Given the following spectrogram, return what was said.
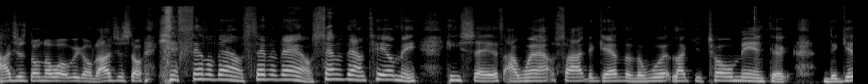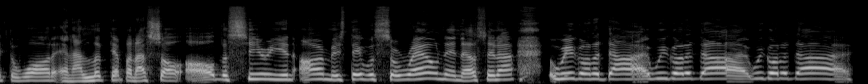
I just don't know what we're going to do. I just don't. He said, settle down, settle down, settle down. Tell me. He says, I went outside to gather the wood like you told me and to, to get the water. And I looked up and I saw all the Syrian armies. They were surrounding us. And I, we're going to die. We're going to die. We're going to die.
